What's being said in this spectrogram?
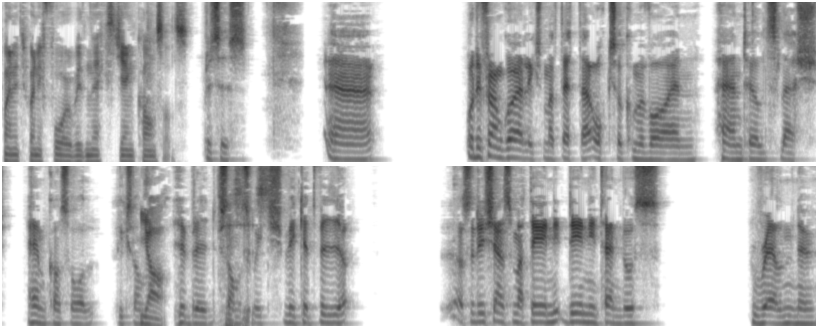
2024 with Next Gen Consoles. precis. Eh, och det framgår här liksom att detta också kommer vara en handheld slash hemkonsol liksom Ja, hybrid som precis. Switch. Vilket vi... Alltså det känns som att det är, det är Nintendos realm nu.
